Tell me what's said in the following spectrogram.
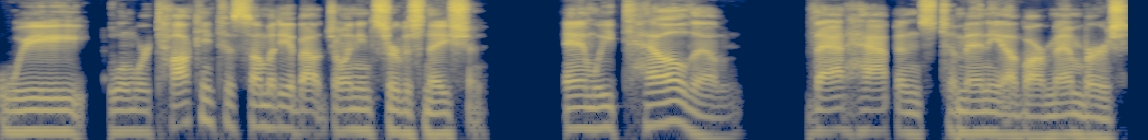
we, when we're talking to somebody about joining Service Nation and we tell them that happens to many of our members,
